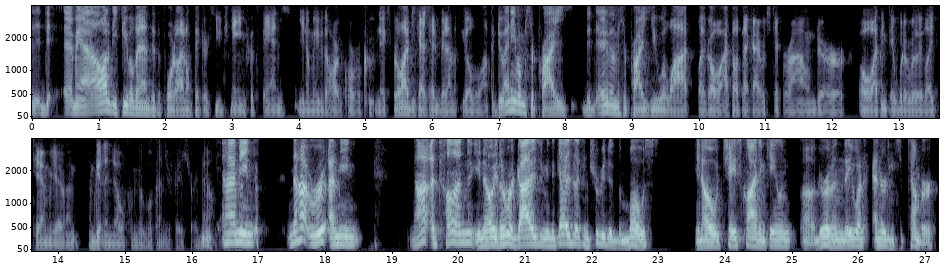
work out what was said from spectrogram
I mean, a lot of these people that enter the portal, I don't think are huge names with fans. You know, maybe the hardcore recruit nicks, but a lot of these guys hadn't been on the field a lot. But do any of them surprise? Did any of them surprise you a lot? Like, oh, I thought that guy would stick around, or oh, I think they would have really liked him. Yeah, I'm, I'm getting a no from your look on your face right now. I mean, not re- I mean, not a ton. You know, there were guys. I mean, the guys that contributed the most, you know, Chase Kline and Kalon uh, Gervin, they went entered in September.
